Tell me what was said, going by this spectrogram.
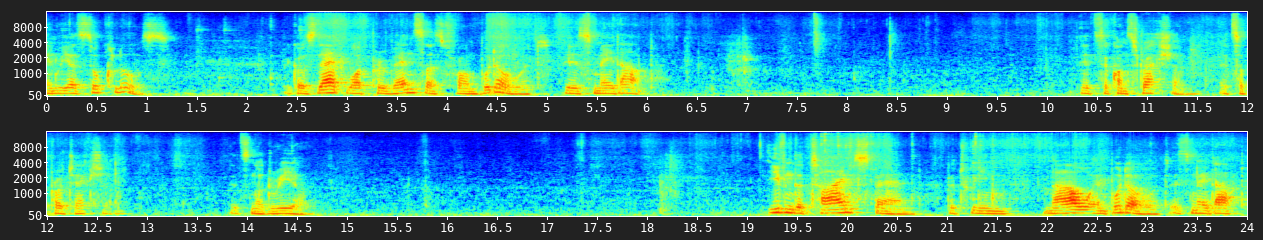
And we are so close. Because that what prevents us from Buddhahood is made up. It's a construction, it's a projection, it's not real. Even the time span between now and Buddhahood is made up.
